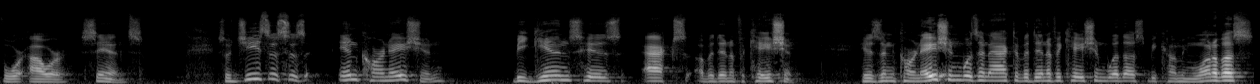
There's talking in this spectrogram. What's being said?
for our sins. So Jesus' incarnation begins his acts of identification. His incarnation was an act of identification with us, becoming one of us,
